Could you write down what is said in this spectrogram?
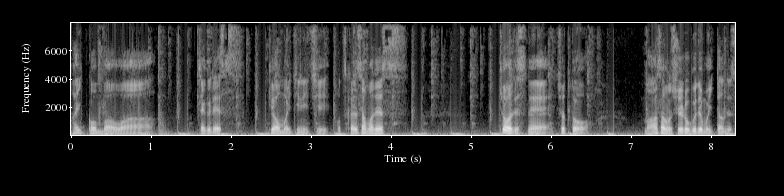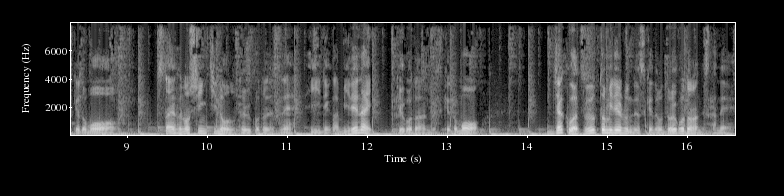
はい、こんばんは。ジャクです。今日も一日お疲れ様です。今日はですね、ちょっと、まあ、朝の収録でも言ったんですけども、スタイフの新機能ということですね、いいねが見れないということなんですけども、ジャクはずっと見れるんですけど、どういうことなんですかね。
